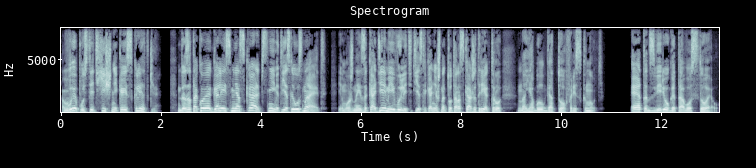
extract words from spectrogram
Выпустить хищника из клетки, да за такое Галей с меня скальп снимет, если узнает. И можно из академии вылететь, если, конечно, кто-то расскажет ректору, но я был готов рискнуть. Этот зверюга того стоил.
